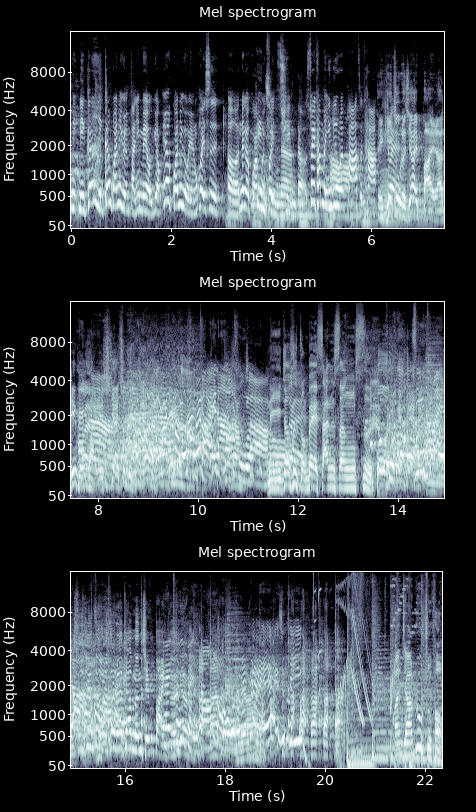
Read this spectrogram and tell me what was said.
你你跟你跟管理员反映没有用，因为管理委员会是呃那个管委会聘请的请的，所以他们一定会扒着他。地基主就是爱摆啦，你不会摆，你现在出问题。爱摆啦，出啦。你就是准备三生四果。鸡腿啦，时间到了，在他家门前摆该出着。本东。我们看 A 还是 B？搬家入住后，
